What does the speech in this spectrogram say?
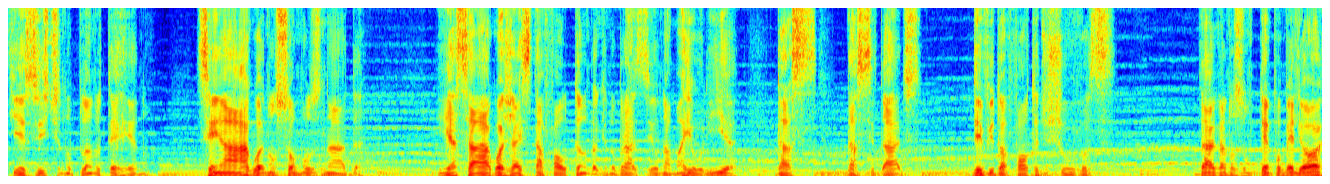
que existe no plano terreno. Sem a água não somos nada. E essa água já está faltando aqui no Brasil, na maioria das, das cidades, devido à falta de chuvas. Traga-nos um tempo melhor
